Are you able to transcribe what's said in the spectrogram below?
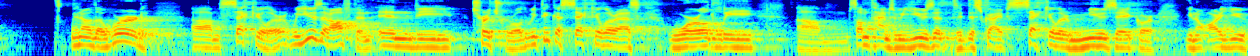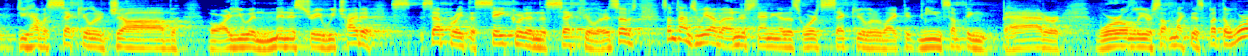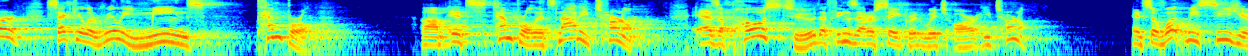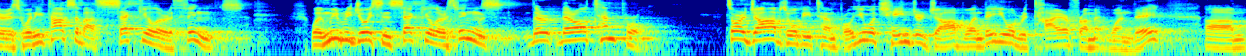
You know, the word um, secular, we use it often in the church world. We think of secular as worldly. Um, sometimes we use it to describe secular music, or you know, are you do you have a secular job, or are you in ministry? We try to s- separate the sacred and the secular. So sometimes we have an understanding of this word secular, like it means something bad or worldly or something like this. But the word secular really means temporal. Um, it's temporal. It's not eternal as opposed to the things that are sacred, which are eternal. And so, what we see here is when he talks about secular things, when we rejoice in secular things, they're, they're all temporal. So, our jobs will be temporal. You will change your job one day, you will retire from it one day. Um,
